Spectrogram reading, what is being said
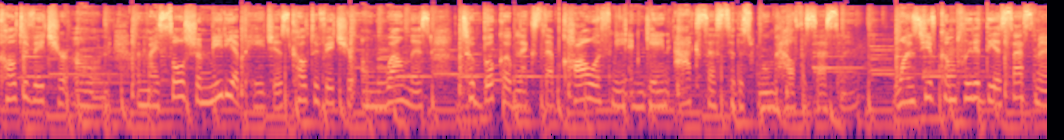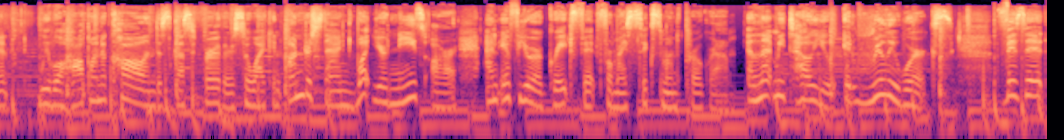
Cultivate Your Own, and my social media pages, Cultivate Your Own Wellness, to book a next step call with me and gain access to this womb health assessment. Once you've completed the assessment, we will hop on a call and discuss further so I can understand what your needs are and if you're a great fit for my six month program. And let me tell you, it really works. Visit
